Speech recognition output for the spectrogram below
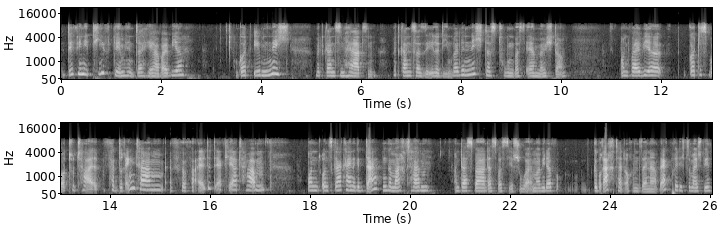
definitiv dem hinterher, weil wir Gott eben nicht mit ganzem Herzen, mit ganzer Seele dienen, weil wir nicht das tun, was er möchte. Und weil wir Gottes Wort total verdrängt haben, für veraltet erklärt haben und uns gar keine Gedanken gemacht haben. Und das war das, was Jeshua immer wieder gebracht hat, auch in seiner Bergpredigt zum Beispiel.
